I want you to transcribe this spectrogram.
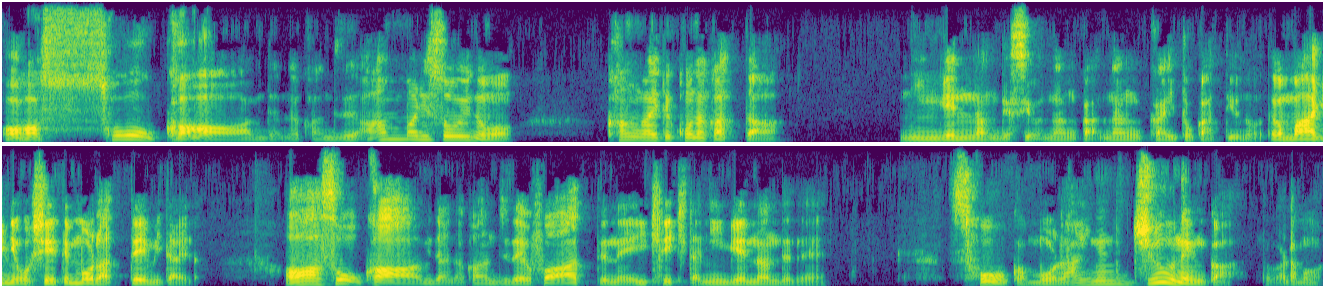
ああ、そうか、みたいな感じで、あんまりそういうのを考えてこなかった人間なんですよ。なんか、何回とかっていうのを。だから周りに教えてもらって、みたいな。ああ、そうか、みたいな感じで、ふわーってね、生きてきた人間なんでね。そうか、もう来年で10年か。だからも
